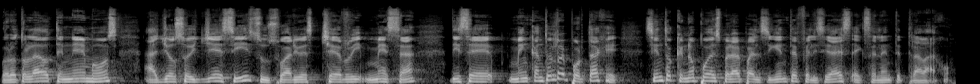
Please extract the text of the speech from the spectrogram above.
Por otro lado tenemos a Yo Soy Jesse, su usuario es Cherry Mesa. Dice, me encantó el reportaje, siento que no puedo esperar para el siguiente, felicidades, excelente trabajo.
